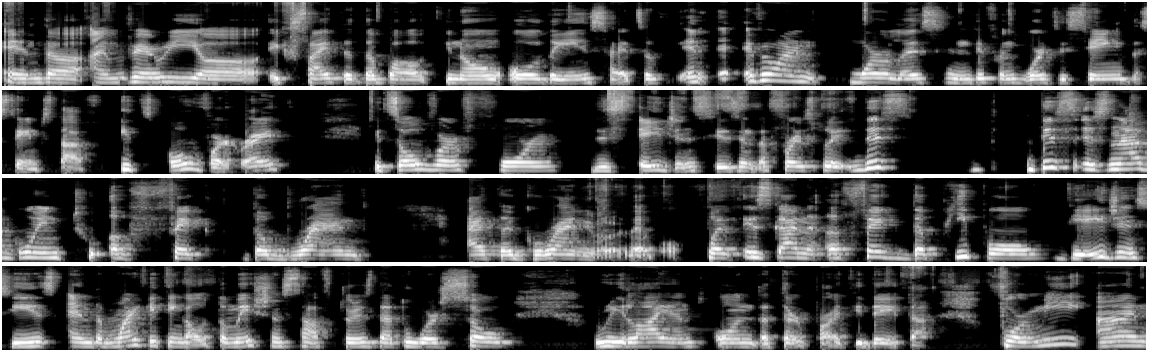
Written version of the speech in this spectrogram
and uh, I'm very uh, excited about you know all the insights of and everyone more or less in different words is saying the same stuff. It's over, right? It's over for these agencies in the first place. This this is not going to affect the brand at a granular level, but it's going to affect the people, the agencies, and the marketing automation softwares that were so reliant on the third party data. For me, I'm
